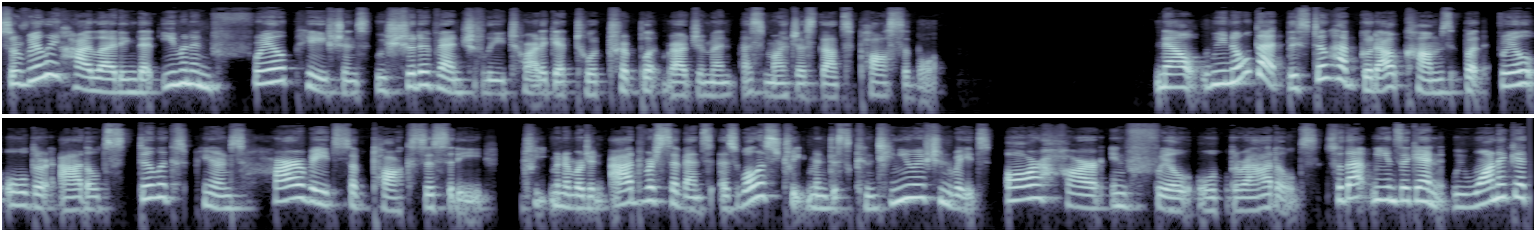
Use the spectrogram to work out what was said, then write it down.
So, really highlighting that even in frail patients, we should eventually try to get to a triplet regimen as much as that's possible. Now, we know that they still have good outcomes, but frail older adults still experience higher rates of toxicity. Treatment emergent adverse events, as well as treatment discontinuation rates, are higher in frail older adults. So that means, again, we want to get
